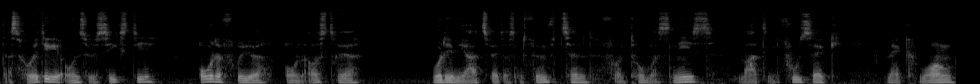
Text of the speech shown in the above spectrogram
Das heutige Own360 oder früher Own Austria wurde im Jahr 2015 von Thomas Nies, Martin Fusek, Mac Wong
